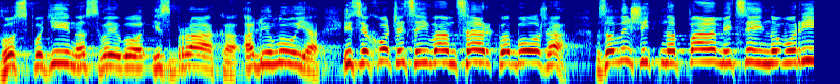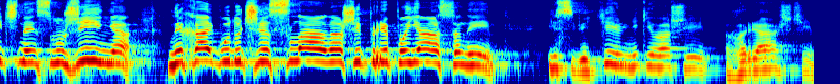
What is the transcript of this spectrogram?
Господина свого із брака. Алілуя! І це хочеться і вам, церква Божа, залишить на пам'ять цей новорічне служіння. Нехай будуть числа наші припоясані, і світильники ваші горящі.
